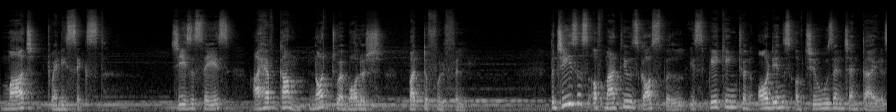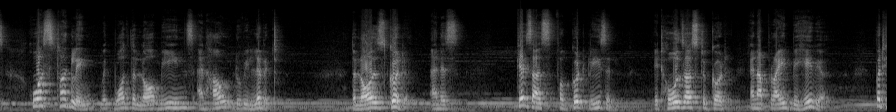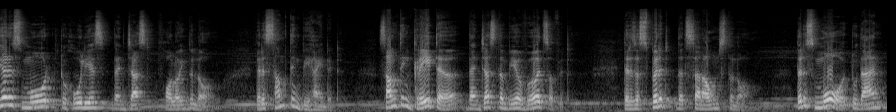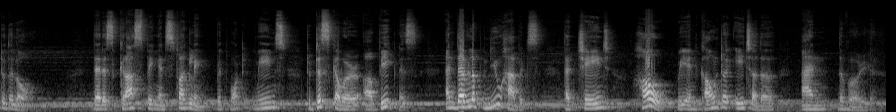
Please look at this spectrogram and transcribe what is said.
March 26th. Jesus says, I have come not to abolish but to fulfill. The Jesus of Matthew's Gospel is speaking to an audience of Jews and Gentiles who are struggling with what the law means and how do we live it. The law is good and is gives us for good reason. It holds us to good and upright behavior. But here is more to holiness than just following the law. There is something behind it, something greater than just the mere words of it. There is a spirit that surrounds the law. There is more to than to the law. There is grasping and struggling with what it means to discover our weakness and develop new habits that change how we encounter each other and the world.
